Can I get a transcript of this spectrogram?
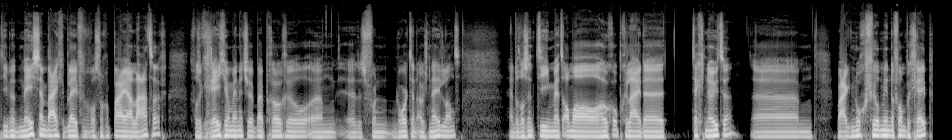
die me het meest zijn bijgebleven was nog een paar jaar later. Toen was ik regiomanager bij ProRail, um, dus voor Noord- en Oost-Nederland. En dat was een team met allemaal hoogopgeleide techneuten. Ehm, waar ik nog veel minder van begreep.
